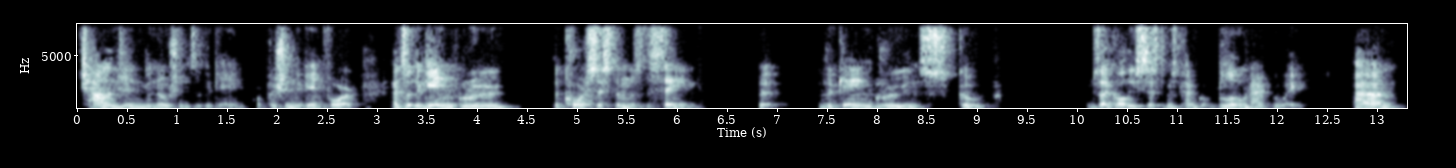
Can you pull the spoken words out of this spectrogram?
challenging the notions of the game or pushing the game forward. And so the game grew the core system was the same but the game grew in scope. It was like all these systems kind of got blown out the way. Um,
